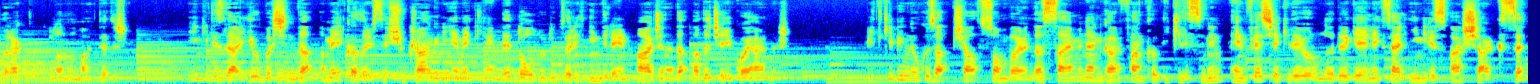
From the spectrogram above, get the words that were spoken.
olarak da kullanılmaktadır. İngilizler yılbaşında, Amerikalılar ise şükran günü yemeklerinde doldurdukları hindilerin harcına da ada çayı koyarlar. Bitki 1966 sonbaharında Simon Garfunkel ikilisinin enfes şekilde yorumladığı geleneksel İngiliz aşk şarkısı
